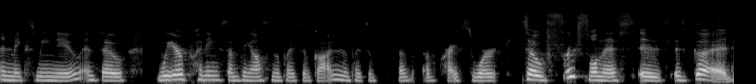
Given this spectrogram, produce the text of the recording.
and makes me new. And so we are putting something else in the place of God, in the place of, of, of Christ's work. So fruitfulness is is good.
